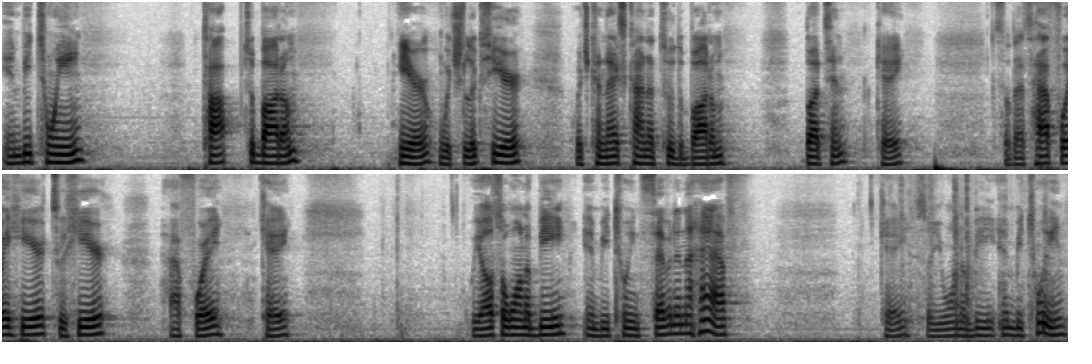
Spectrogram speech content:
in between top to bottom here, which looks here, which connects kind of to the bottom button, okay? So that's halfway here to here, halfway, okay? We also want to be in between seven and a half, okay? So you want to be in between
